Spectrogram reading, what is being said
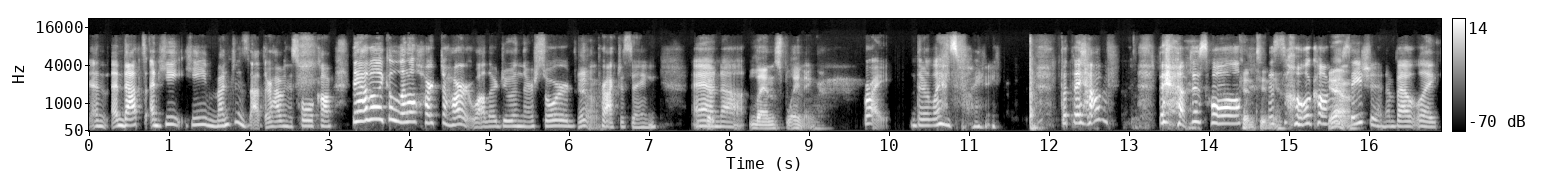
and and that's and he he mentions that they're having this whole con. They have like a little heart to heart while they're doing their sword yeah. practicing, and uh landsplaining. Right, they're landsplaining. But they have they have this whole Continue. this whole conversation about like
